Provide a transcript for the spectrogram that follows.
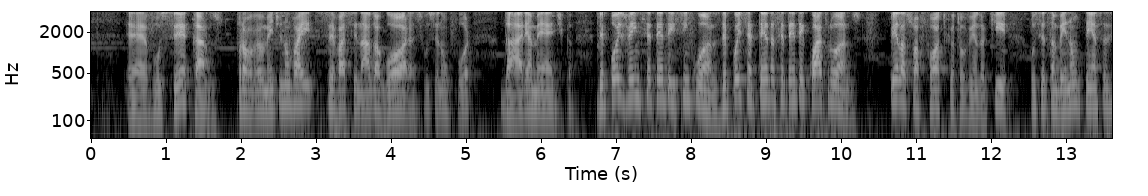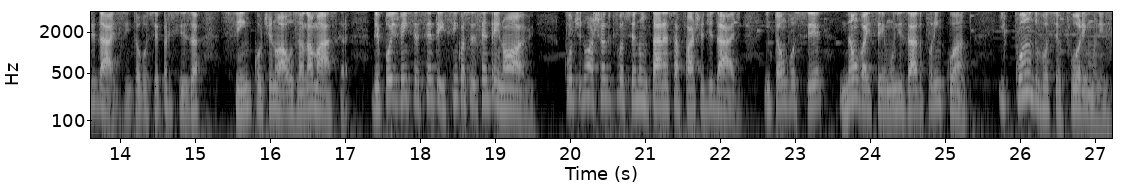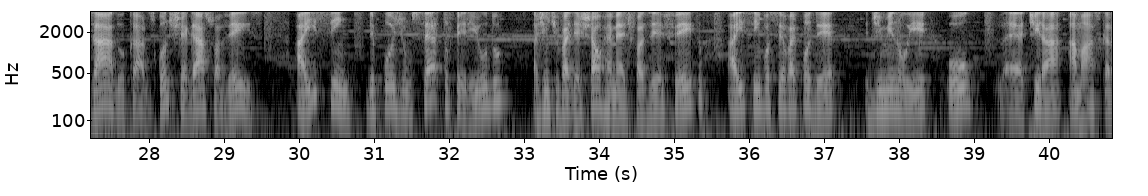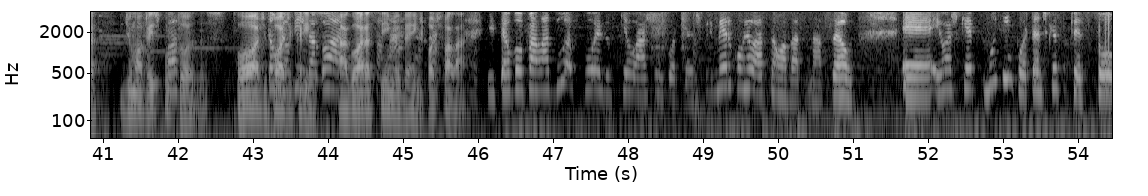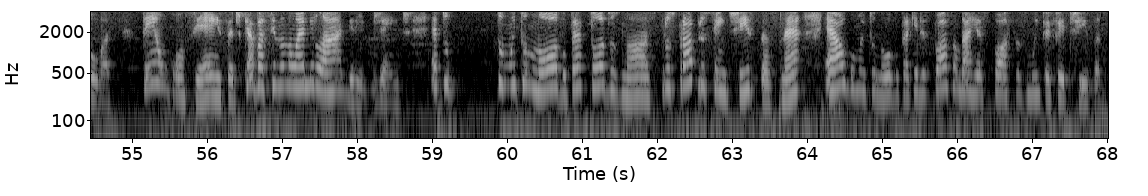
é, você, Carlos, provavelmente não vai ser vacinado agora, se você não for da área médica. Depois vem 75 anos, depois 70, 74 anos. Pela sua foto que eu estou vendo aqui, você também não tem essas idades, então você precisa sim continuar usando a máscara. Depois vem 65 a 69 continua achando que você não está nessa faixa de idade. Então você não vai ser imunizado por enquanto. E quando você for imunizado, Carlos, quando chegar a sua vez, aí sim, depois de um certo período, a gente vai deixar o remédio fazer efeito, aí sim você vai poder diminuir ou é, tirar a máscara de uma vez por Posso? todas. Pode, Tão pode, Cris. agora? Agora sim, falar? meu bem, pode falar. Então, vou falar duas coisas que eu acho importantes. Primeiro, com relação à vacinação, é, eu acho que é muito importante que as pessoas tenham consciência de que a vacina não é milagre, gente. É tudo muito novo para todos nós, para os próprios cientistas, né? É algo muito novo para que eles possam dar respostas muito efetivas.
